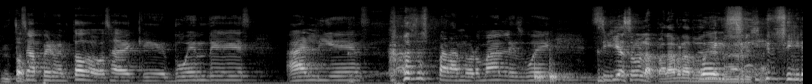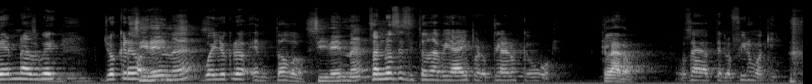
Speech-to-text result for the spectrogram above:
En todo. O sea, pero en todo. O sea, de que duendes, aliens, cosas paranormales, güey. Es Sí, que ya solo la palabra duende güey, me da risa. sirenas, güey. Yo creo. ¿Sirenas? Güey, yo creo en todo. Sirena, O sea, no sé si todavía hay, pero claro que hubo. claro. O sea, te lo firmo aquí.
